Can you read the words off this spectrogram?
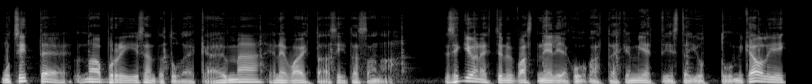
Mutta sitten naapuri-isäntä tulee käymään ja ne vaihtaa siitä sanaa. Ja sekin on ehtinyt vasta neljä kuukautta ehkä miettiä sitä juttua, mikä oli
